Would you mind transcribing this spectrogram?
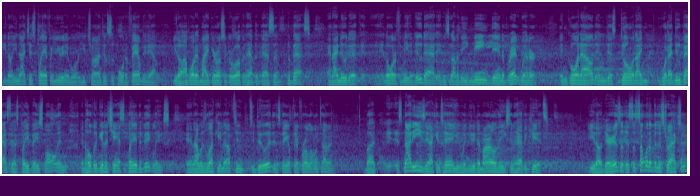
you know, you're not just playing for you anymore. You're trying to support a family now you know, I wanted my girls to grow up and have the best of the best. And I knew that in order for me to do that, it was going to be me being a breadwinner and going out and just doing what I what I do best. That's play baseball and, and hopefully get a chance to play at the big leagues. And I was lucky enough to, to do it and stay up there for a long time. But it's not easy, I can tell you, when you're in the minor leagues and having kids. You know, there is a, it's a somewhat of a distraction.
